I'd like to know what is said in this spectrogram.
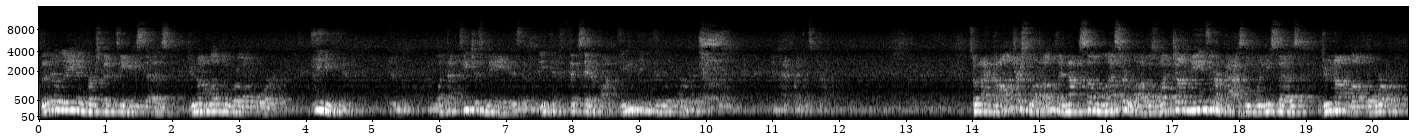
Literally in verse 15, he says, Do not love the world or anything in the world. And what that teaches me is that we can fixate upon anything in the world So, an idolatrous love and not some lesser love is what John means in our passage when he says, Do not love the world.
